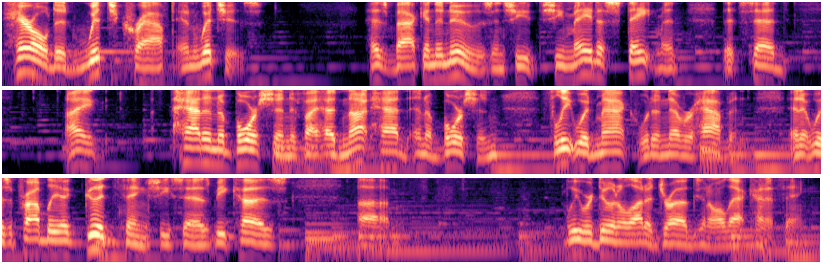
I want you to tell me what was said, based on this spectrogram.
heralded witchcraft and witches, has back in the news. And she, she made a statement that said, I had an abortion. If I had not had an abortion, Fleetwood Mac would have never happened. And it was probably a good thing, she says, because um, we were doing a lot of drugs and all that kind of thing.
